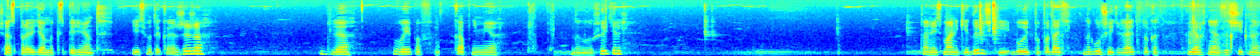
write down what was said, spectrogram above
Сейчас проведем эксперимент. Есть вот такая жижа для вейпов. Капнем ее на глушитель. Там есть маленькие дырочки, и будет попадать на глушитель, а это только верхняя защитная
